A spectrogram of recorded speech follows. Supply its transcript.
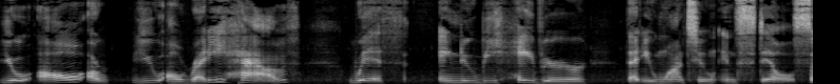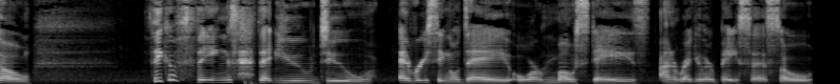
you all uh, you already have with a new behavior that you want to instill. So Think of things that you do every single day or most days on a regular basis. So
